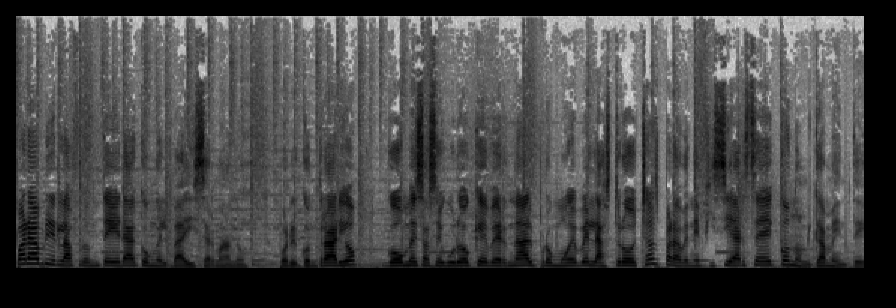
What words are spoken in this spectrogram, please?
para abrir la frontera con el país hermano. Por el contrario, Gómez aseguró que Bernal promueve las trochas para beneficiarse económicamente.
